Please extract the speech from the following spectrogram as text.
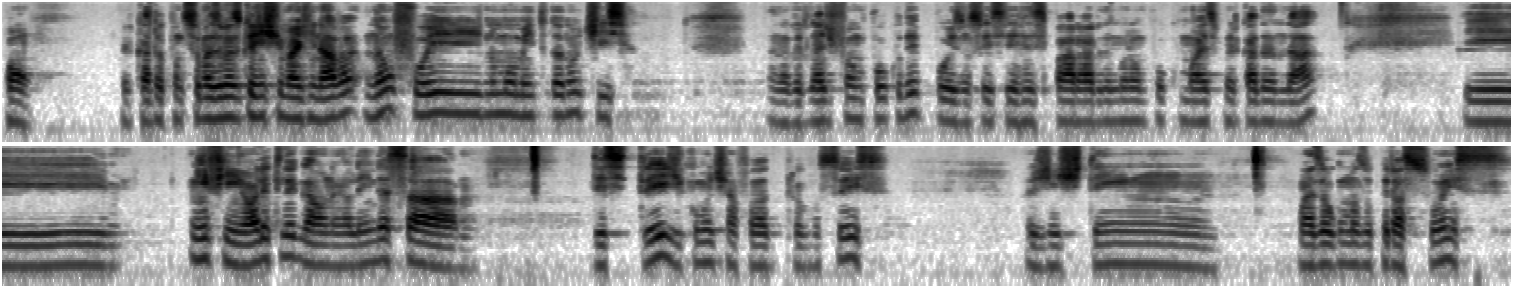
Bom, o mercado aconteceu mais ou menos o que a gente imaginava, não foi no momento da notícia. Na verdade, foi um pouco depois. Não sei se repararam, demorou um pouco mais para o mercado andar. E enfim, olha que legal, né? Além dessa desse trade, como eu tinha falado para vocês, a gente tem mais algumas operações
